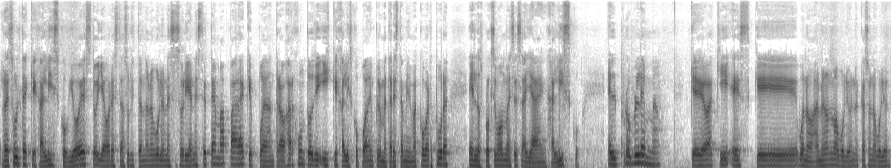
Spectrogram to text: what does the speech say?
Resulta que Jalisco vio esto y ahora está solicitando a Nuevo León asesoría en este tema para que puedan trabajar juntos y, que Jalisco pueda implementar esta misma cobertura en los próximos meses allá en Jalisco. El problema que veo aquí es que, bueno, al menos Nuevo León, en el caso de Nuevo León,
